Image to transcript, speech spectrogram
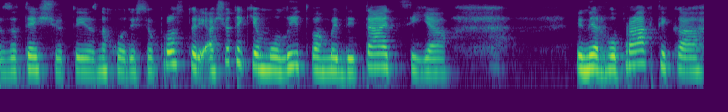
за те, що ти знаходишся в просторі. А що таке молитва, медитація? Енергопрактика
